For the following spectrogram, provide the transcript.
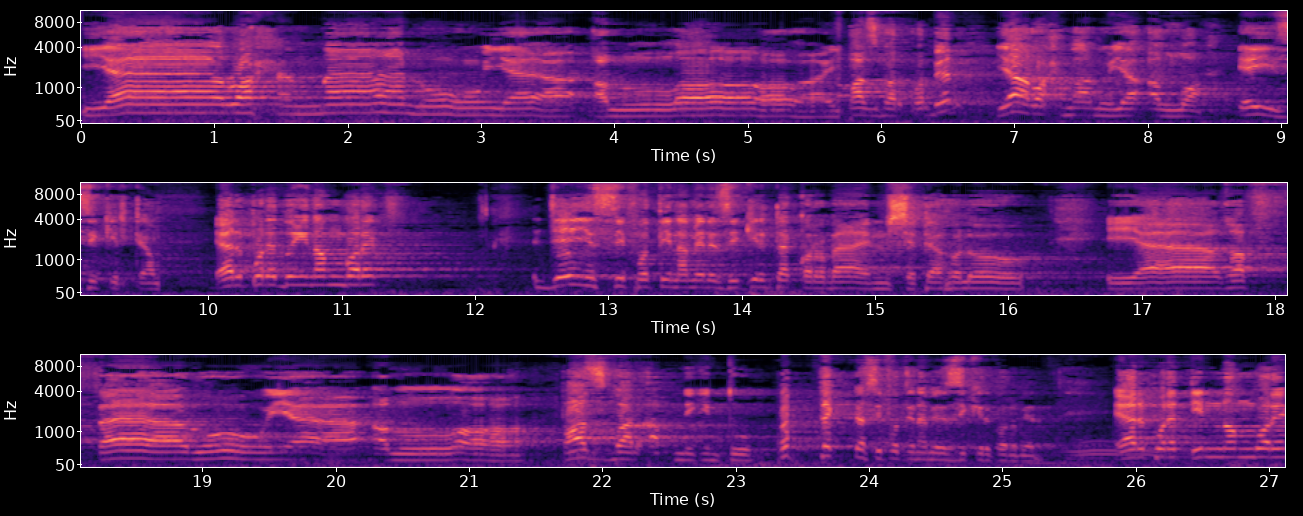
ইয়া ইয়া আল্লাহ। পাঁচবার করবেন, ইয়া রহমানু, ইয়া আল্লাহ। এই জিকিরটা। এরপরে দুই নম্বরে যেই সিফতি নামের জিকিরটা করবেন, সেটা হলো, ইয়া গফফারু, ইয়া আল্লাহ। পাঁচবার আপনি কিন্তু প্রত্যেকটা সিফতি নামের জিকির করবেন। এরপরে তিন নম্বরে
